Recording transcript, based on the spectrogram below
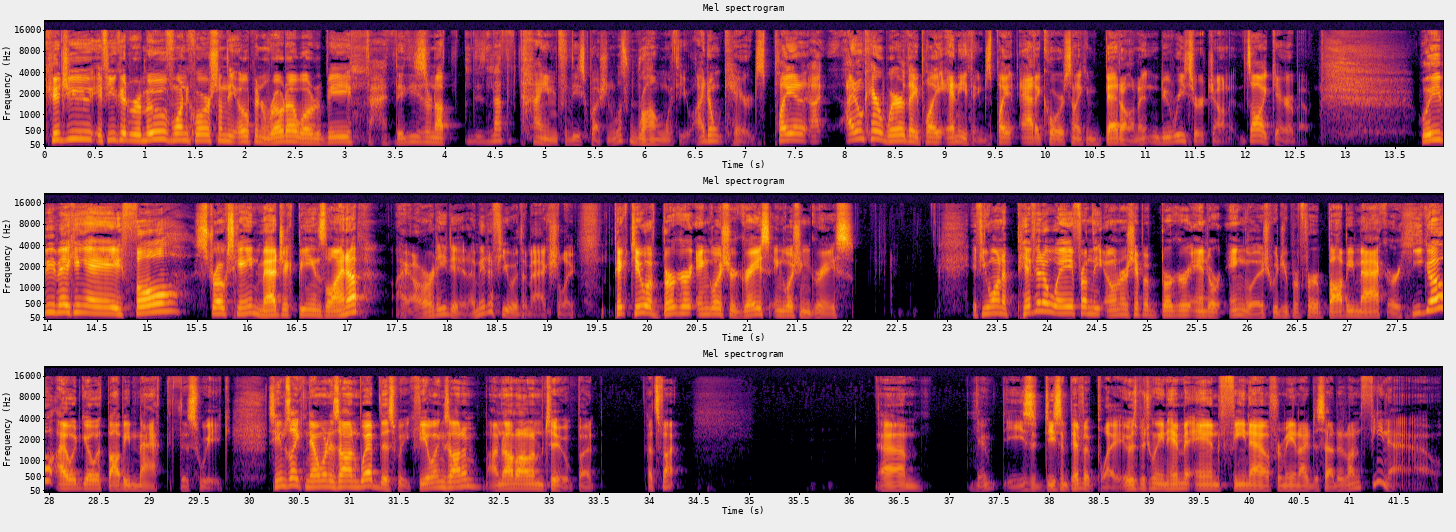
Could you, if you could remove one course from the open rota, what would it be? These are not, not the time for these questions. What's wrong with you? I don't care. Just play it. I, I don't care where they play anything. Just play it at a course and I can bet on it and do research on it. That's all I care about. Will you be making a full strokes gain Magic Beans lineup? I already did. I made a few of them actually. Pick two of Berger, English, or Grace. English and Grace. If you want to pivot away from the ownership of Berger and or English, would you prefer Bobby Mack or Higgo? I would go with Bobby Mack this week. Seems like no one is on Webb this week. Feelings on him? I'm not on him too, but that's fine. Um, you know, he's a decent pivot play. It was between him and Finau for me, and I decided on Finau.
